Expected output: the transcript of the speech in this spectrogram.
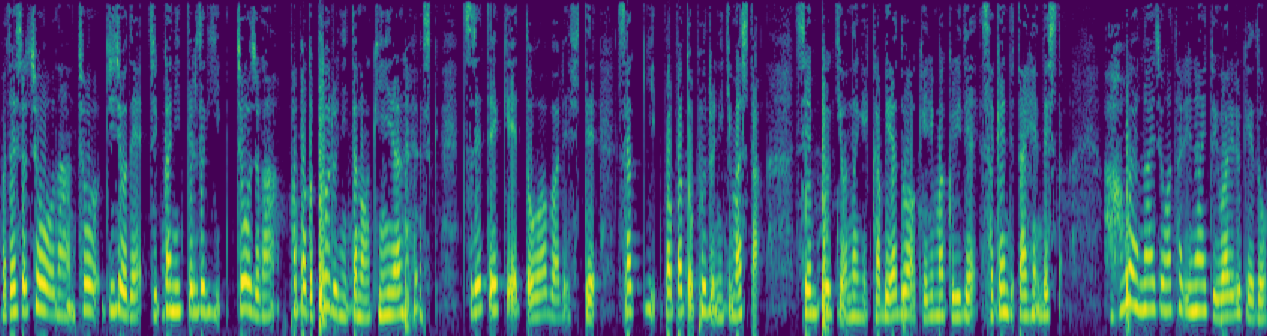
私と長男、長、次女で実家に行ってる時、長女がパパとプールに行ったのが気に入らないらしく、連れてけとお暴れして、さっきパパとプールに行きました。扇風機を投げ、壁やドアを蹴りまくりで叫んで大変でした。母親の愛情が足りないと言われるけど、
